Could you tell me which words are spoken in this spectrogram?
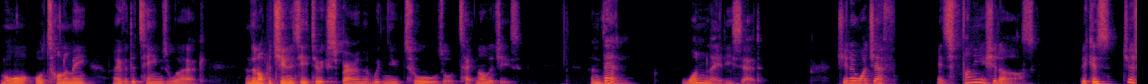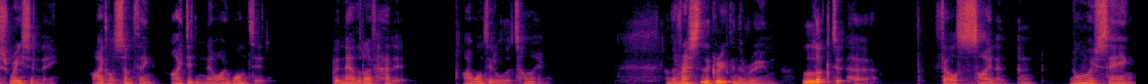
more autonomy over the team's work, and an opportunity to experiment with new tools or technologies. And then one lady said, do you know what, Jeff? It's funny you should ask, because just recently I got something I didn't know I wanted. But now that I've had it, I want it all the time. And the rest of the group in the room looked at her, fell silent and almost saying,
